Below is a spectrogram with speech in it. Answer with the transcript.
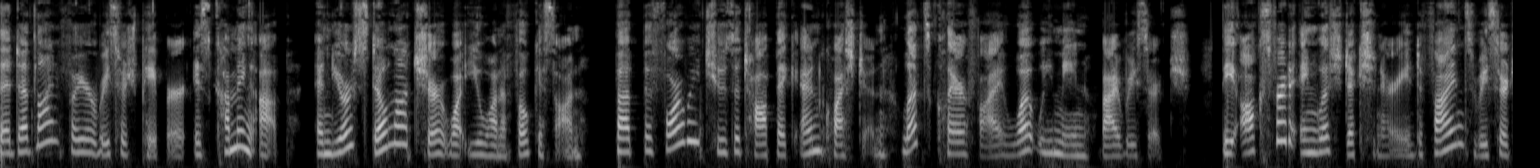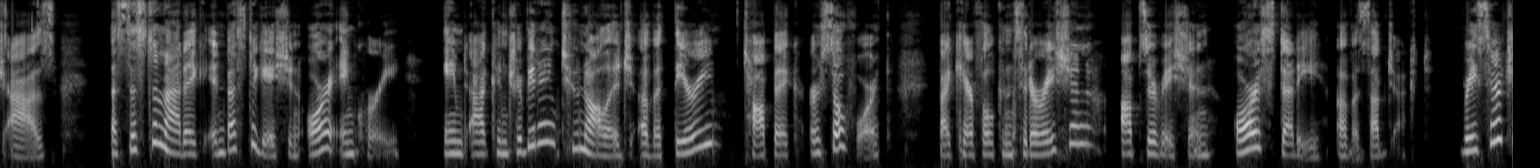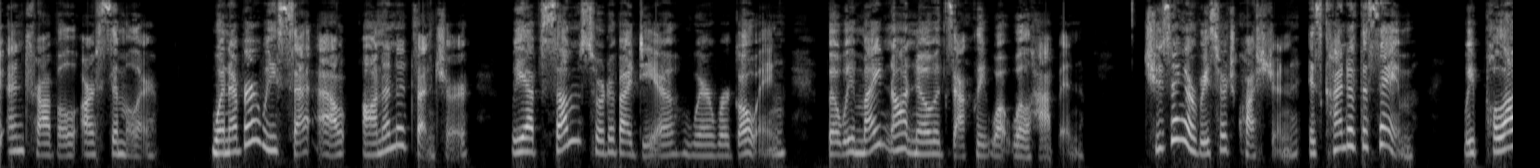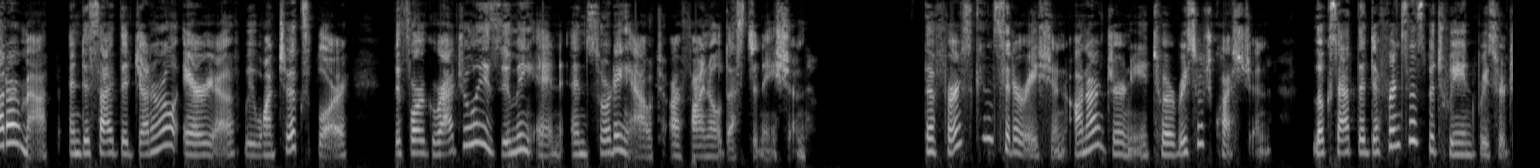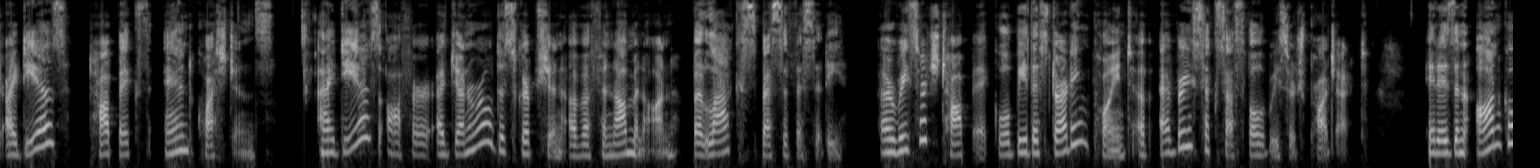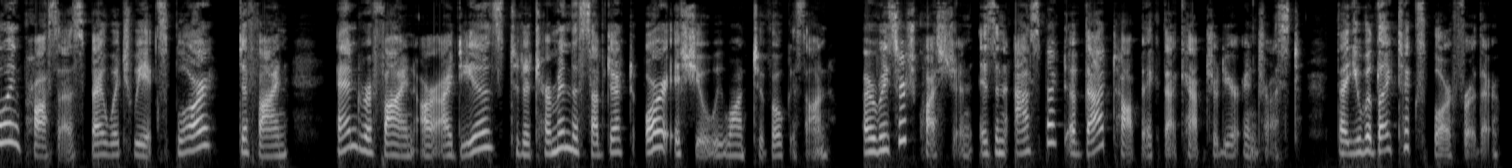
The deadline for your research paper is coming up and you're still not sure what you want to focus on. But before we choose a topic and question, let's clarify what we mean by research. The Oxford English Dictionary defines research as a systematic investigation or inquiry aimed at contributing to knowledge of a theory, topic, or so forth by careful consideration, observation, or study of a subject. Research and travel are similar. Whenever we set out on an adventure, we have some sort of idea where we're going, but we might not know exactly what will happen. Choosing a research question is kind of the same. We pull out our map and decide the general area we want to explore before gradually zooming in and sorting out our final destination. The first consideration on our journey to a research question looks at the differences between research ideas, topics, and questions. Ideas offer a general description of a phenomenon but lack specificity. A research topic will be the starting point of every successful research project. It is an ongoing process by which we explore, define, and refine our ideas to determine the subject or issue we want to focus on. A research question is an aspect of that topic that captured your interest, that you would like to explore further.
